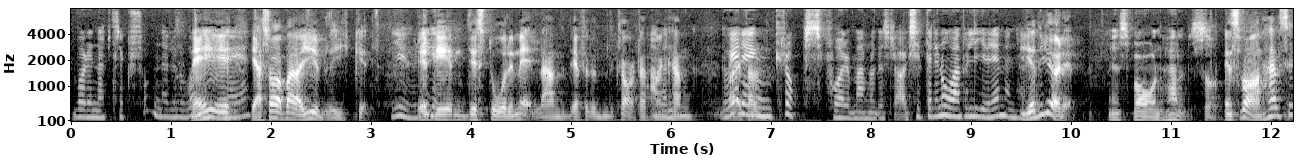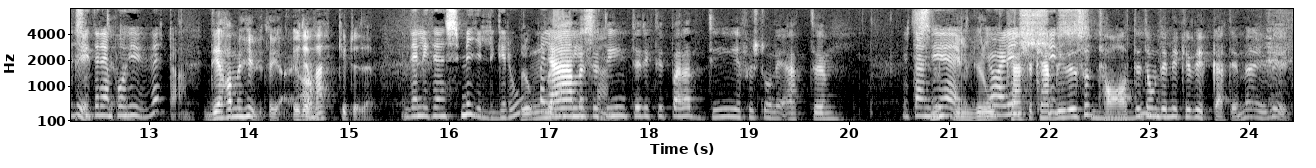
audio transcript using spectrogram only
var det en abstraktion eller vad var Nej, det? jag sa bara djurriket. Djurriket. Det, det står emellan. Det är, för det är klart att Ja, man kan... Då är det en kroppsform av något slag. Sitter den ovanför livremmen? Här? Ja, det gör det. En svanhals. Så. En svanhals är det Sitter inte. den på huvudet då? Det har med huvudet att göra. Är det ja. vackert det där? Det är en liten smilgrop Ja, men så det är inte riktigt bara det, förstår ni, att eh, Utan det är- smilgrop kanske kan bli resultatet om det är mycket lyckat. Det är möjligt.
